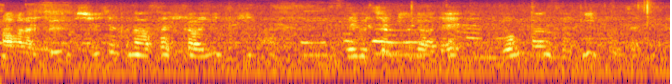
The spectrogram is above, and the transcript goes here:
まもなく終着の旭川に着きます出口は右側で4番線に到着です。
